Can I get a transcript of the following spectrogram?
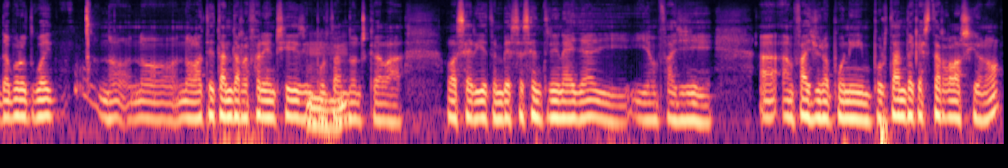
de Broadway no, no, no la té tant de referència i és important mm -hmm. doncs, que la, la sèrie també se centri en ella i, i em, faci, uh, em faci un apunt important d'aquesta relació, no?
